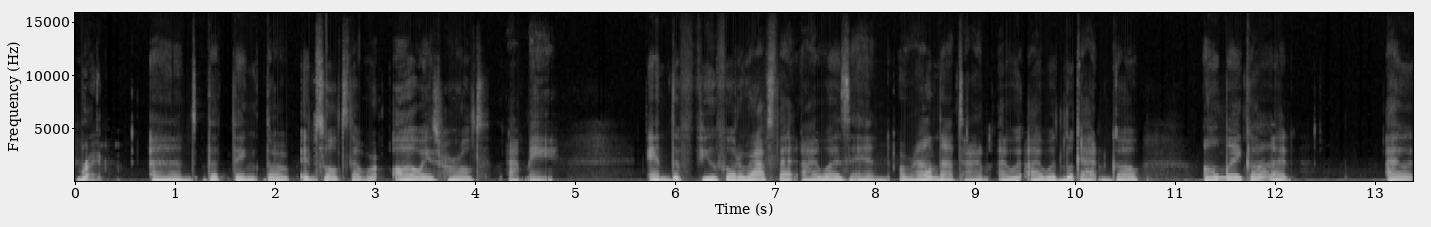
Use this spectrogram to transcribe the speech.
Right. and the thing the insults that were always hurled at me and the few photographs that i was in around that time i would i would look at and go oh my god i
